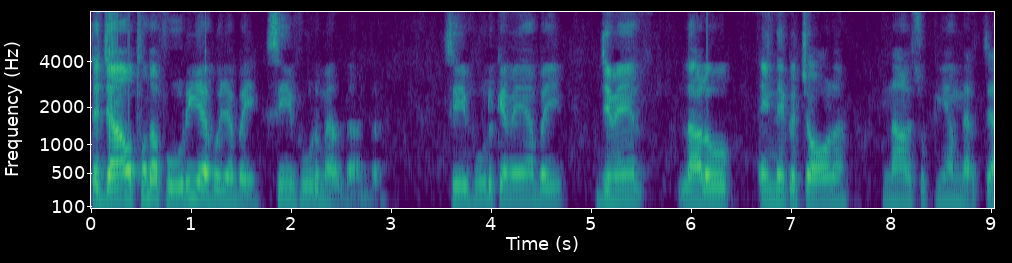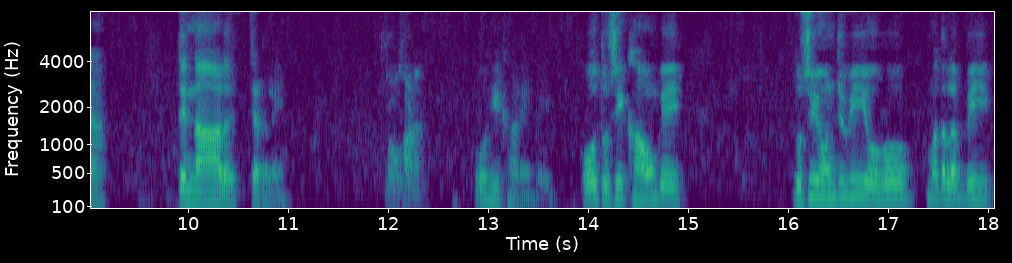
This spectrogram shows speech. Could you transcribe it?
ਤੇ ਜਾਂ ਉੱਥੋਂ ਦਾ ਫੂਡ ਹੀ ਇਹੋ ਜਿਹਾ ਬਈ ਸੀ ਫੂਡ ਮਿਲਦਾ ਅੰਦਰ। ਸੀ ਫੂਡ ਕਿਵੇਂ ਆ ਬਈ ਜਿਵੇਂ ਲਾ ਲਓ ਇੰਨੇ ਕੁ ਚੌਲ ਨਾਲ ਸੁੱਕੀਆਂ ਮਿਰਚਾਂ ਤੇ ਨਾਲ ਚਟਨੀ। ਉਹ ਖਾਣਾ। ਉਹੀ ਖਾਣੇ ਬਈ। ਉਹ ਤੁਸੀਂ ਖਾਓਗੇ ਤੁਸੀਂ ਉਂਝ ਵੀ ਉਹ ਮਤਲਬ ਵੀ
